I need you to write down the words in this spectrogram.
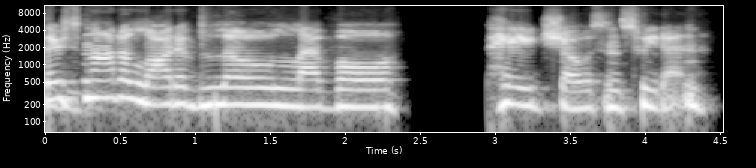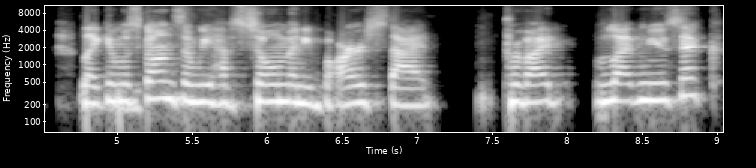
There's mm-hmm. not a lot of low level paid shows in Sweden. Like in mm-hmm. Wisconsin, we have so many bars that provide live music.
